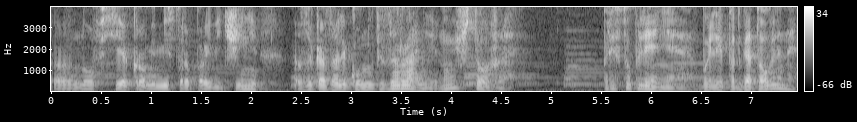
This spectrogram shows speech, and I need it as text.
Э, Но все, кроме мистера Паровичини, заказали комнаты заранее. Ну и что же? Преступления были подготовлены?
